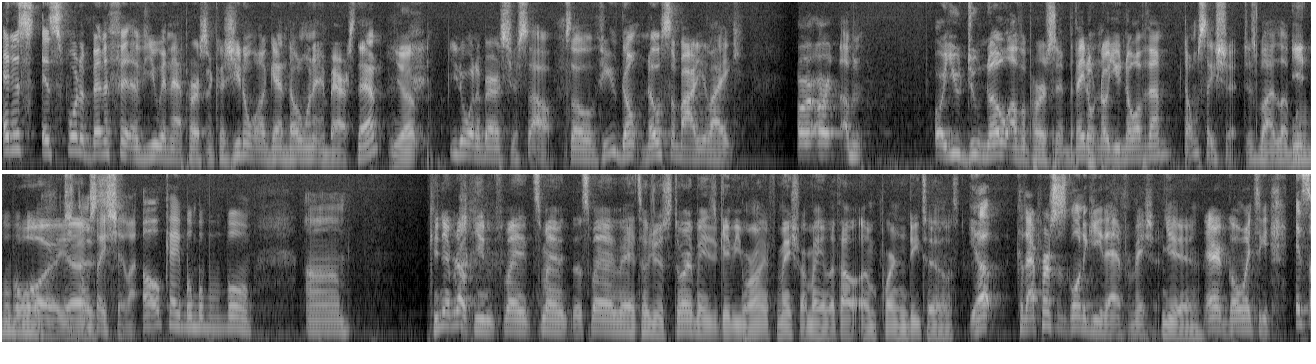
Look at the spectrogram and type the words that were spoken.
and, it's it's for the benefit of you and that person because you don't again don't want to embarrass them. yep, You don't want to embarrass yourself. So if you don't know somebody like, or or um, or you do know of a person but they don't know you know of them, don't say shit. Just be like, look, boom, Yeah, boom, boom, boy, boom. Just don't say shit like, oh, okay, boom, boom, boom, boom. Um, you never know. You, somebody, somebody, somebody may have told you a story, may just gave you wrong information, or may have left out important details. yep, because that person's going to give you that information. Yeah. They're going to. It's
